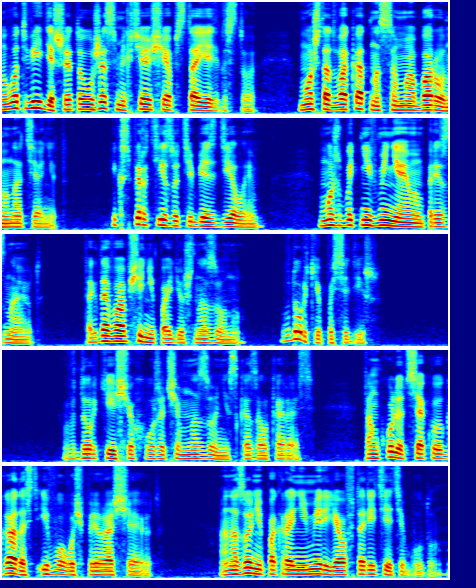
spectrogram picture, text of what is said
Ну вот видишь, это уже смягчающее обстоятельство. Может, адвокат на самооборону натянет. Экспертизу тебе сделаем. Может быть, невменяемым признают. Тогда вообще не пойдешь на зону. В дурке посидишь. В дурке еще хуже, чем на зоне, сказал Карась. Там колют всякую гадость и в овощ превращают. А на зоне, по крайней мере, я в авторитете буду.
